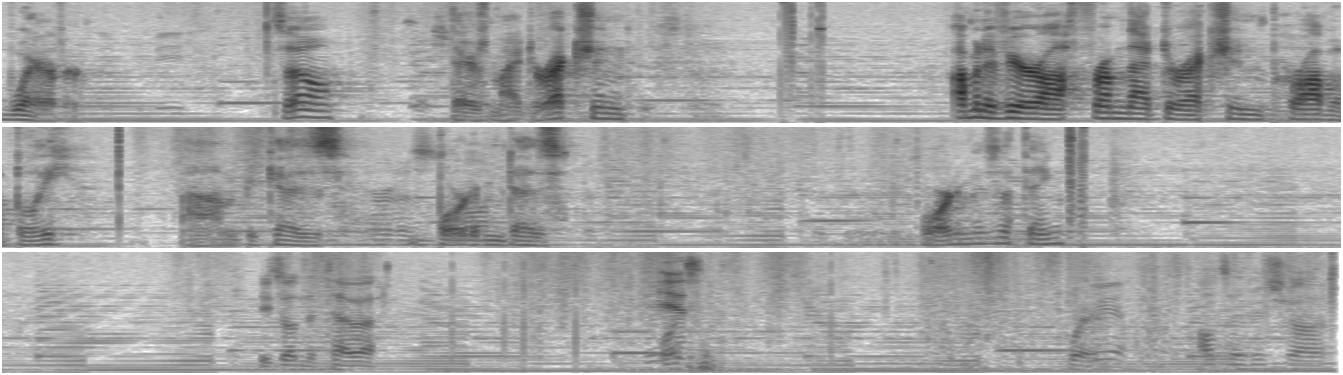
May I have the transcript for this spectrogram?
wherever. So, there's my direction. I'm going to veer off from that direction, probably, um, because boredom does. Boredom is a thing. He's on the tower. He is. Where? I'll take a shot.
